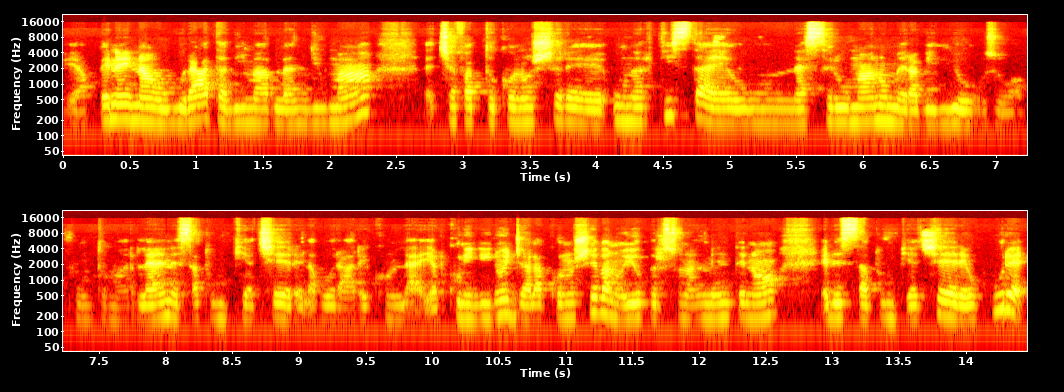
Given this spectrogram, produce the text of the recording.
è appena inaugurata di Marlène Dumas, eh, ci ha fatto conoscere un artista e un essere umano meraviglioso, appunto Marlène, è stato un piacere lavorare con lei, alcuni di noi già la conoscevano, io personalmente no, ed è stato un piacere, oppure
